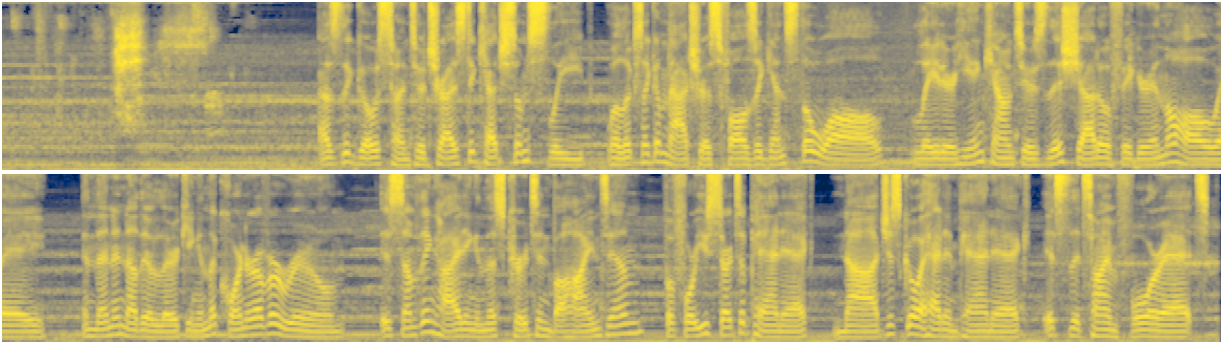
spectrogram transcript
As the ghost hunter tries to catch some sleep, what looks like a mattress falls against the wall. Later, he encounters this shadow figure in the hallway, and then another lurking in the corner of a room. Is something hiding in this curtain behind him? Before you start to panic, nah, just go ahead and panic. It's the time for it.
